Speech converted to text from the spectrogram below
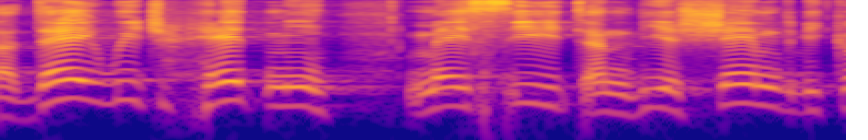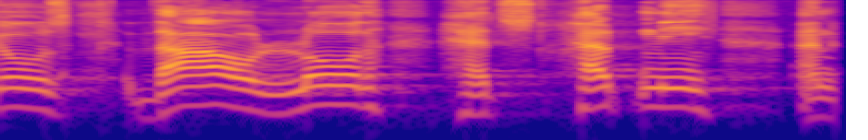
that they which hate me may see it and be ashamed, because thou, Lord, hast helped me and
